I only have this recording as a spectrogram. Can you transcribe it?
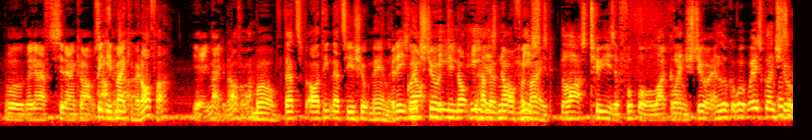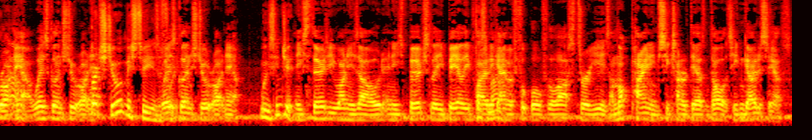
Well, they're going to have to sit down and come up with But you'd make like him an offer. Yeah, you make him an offer. Well, that's I think that's the issue at Manly. but he's Glenn not, Stewart he, did not he have has not offer missed made. the last two years of football like Glenn Stewart. And look at what- where's Glenn Doesn't Stewart right matter. now? Where's Glenn Stewart right Brett now? Stewart missed two years Where's footy. Glenn Stewart right now? Well, he's injured. He's 31 years old and he's virtually barely played Doesn't a game of football for the last three years. I'm not paying him $600,000. He can go to South.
